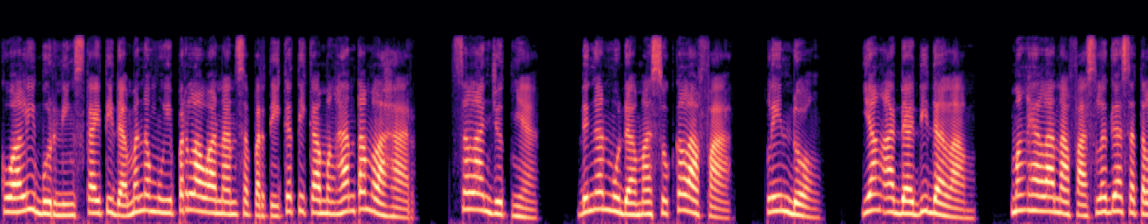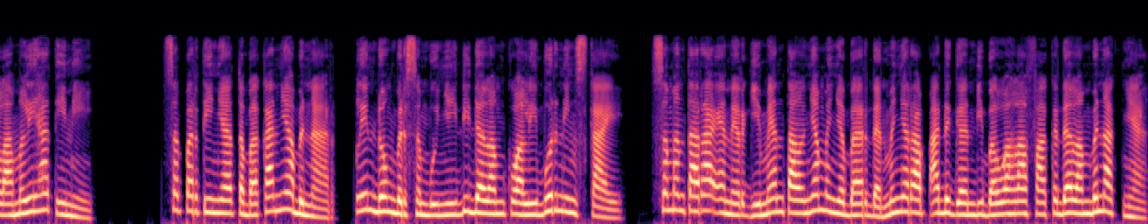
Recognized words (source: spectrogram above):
kuali Burning Sky tidak menemui perlawanan seperti ketika menghantam lahar. Selanjutnya, dengan mudah masuk ke lava, Lindong, yang ada di dalam, menghela nafas lega setelah melihat ini. Sepertinya tebakannya benar, Lindong bersembunyi di dalam kuali Burning Sky. Sementara energi mentalnya menyebar dan menyerap adegan di bawah lava ke dalam benaknya.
